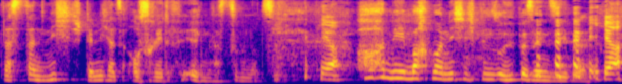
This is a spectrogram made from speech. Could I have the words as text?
das dann nicht ständig als Ausrede für irgendwas zu benutzen. Ja. Oh nee, mach mal nicht, ich bin so hypersensibel. ja.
